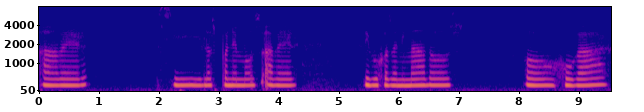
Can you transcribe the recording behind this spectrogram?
a ver si los ponemos a ver dibujos animados o jugar.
